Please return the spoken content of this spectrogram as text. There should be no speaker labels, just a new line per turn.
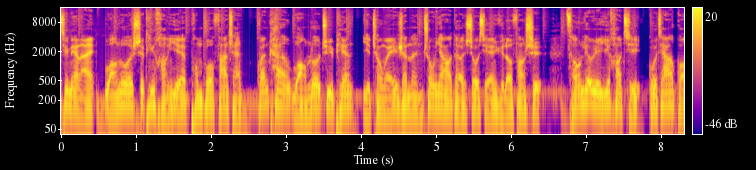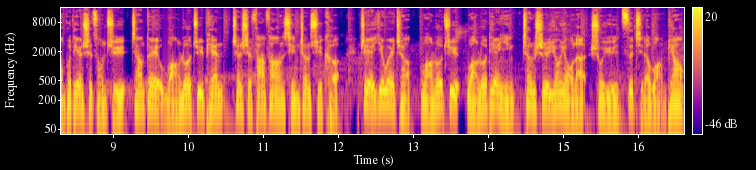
近年来网络视听行业蓬勃发展观看网络剧片已成为人们重要的休闲娱乐方式。从六月一号起国家广播电视总局将对网络剧片正式发放行政许可这也意味着网络剧网络电影正式拥有了属于自己的网标。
